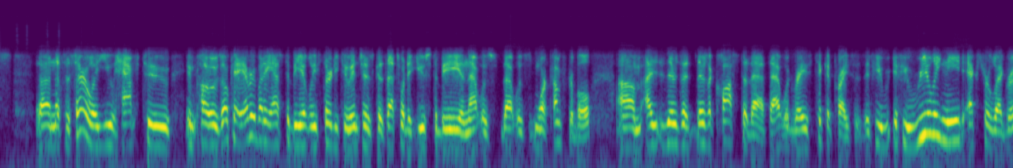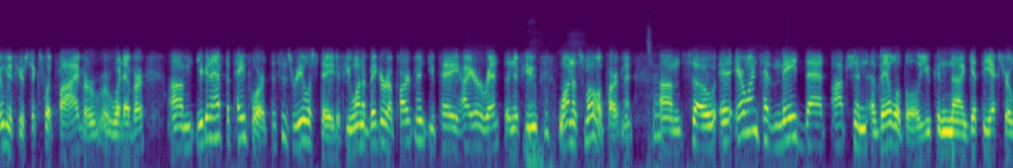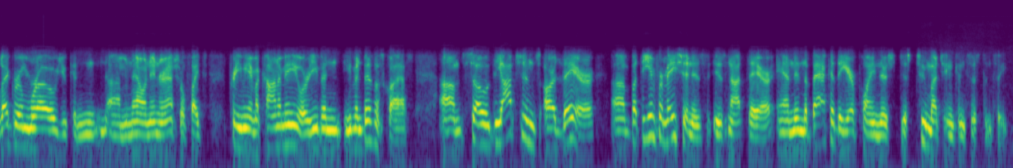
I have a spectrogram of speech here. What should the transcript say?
uh, necessarily you have to impose okay everybody has to be at least 32 inches because that's what it used to be and that was that was more comfortable um, I, there's a there's a cost to that. That would raise ticket prices. If you if you really need extra legroom, if you're six foot five or, or whatever, um, you're going to have to pay for it. This is real estate. If you want a bigger apartment, you pay higher rent than if you want a small apartment. Um, so uh, airlines have made that option available. You can uh, get the extra legroom row. You can um, now in international flights premium economy or even even business class. Um, so the options are there, um, but the information is is not there, and in the back of the airplane, there's just too much inconsistency.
